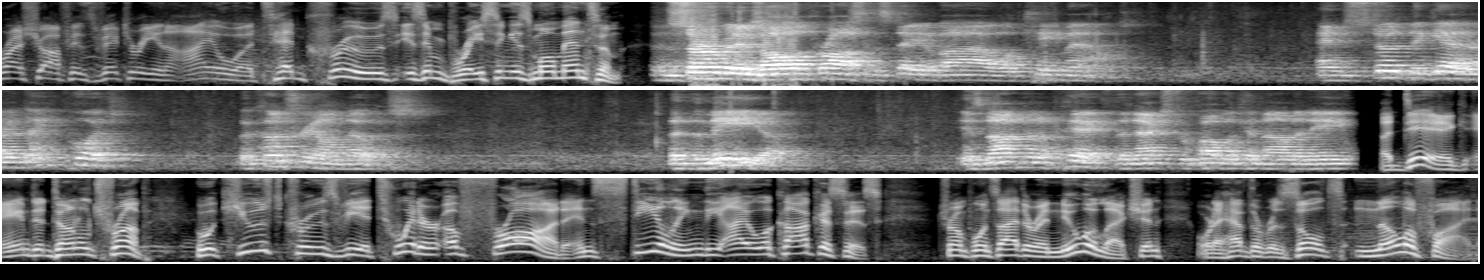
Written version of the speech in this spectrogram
Fresh off his victory in Iowa, Ted Cruz is embracing his momentum. Conservatives all across the state of Iowa came out and stood together and they put the country on notice that the media is not going to pick the next Republican nominee. A dig aimed at Donald Trump, who accused Cruz via Twitter of fraud and stealing the Iowa caucuses. Trump wants either a new election or to have the results nullified.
